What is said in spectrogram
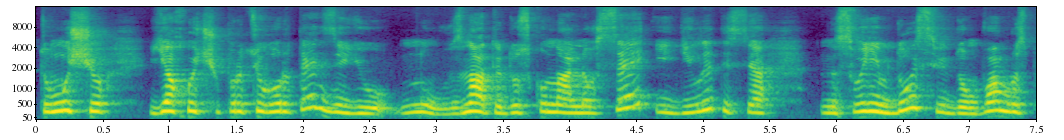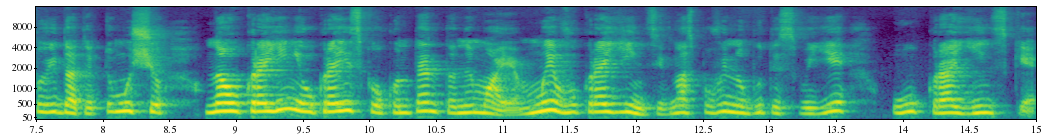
Тому що я хочу про цю гортензію ну, знати досконально все і ділитися своїм досвідом, вам розповідати, тому що на Україні українського контенту немає. Ми в українці, в нас повинно бути своє українське.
